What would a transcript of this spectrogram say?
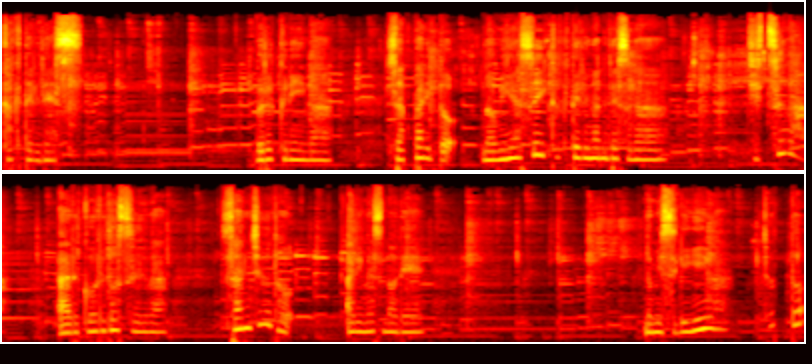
カクテルです。ブルックリンはさっぱりと飲みやすいカクテルなのですが実はアルコール度数は30度ありますので飲みすぎにはちょっと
